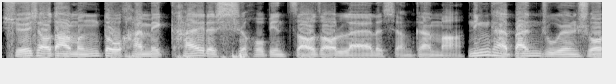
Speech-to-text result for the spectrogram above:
学校大门都还没开的时候便早早来了，想干嘛？林凯班主任说，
